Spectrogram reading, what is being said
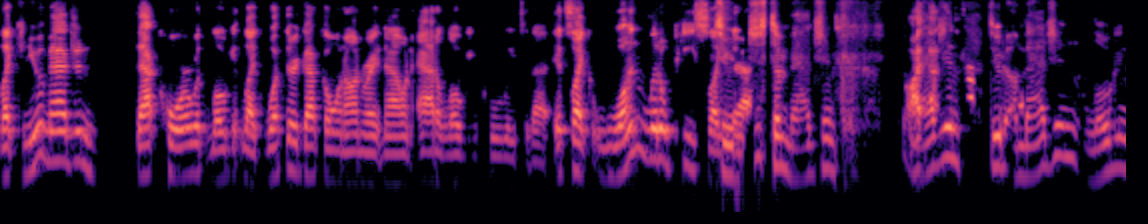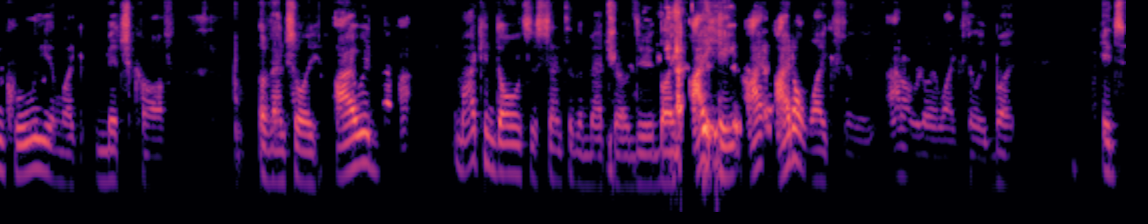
Like, can you imagine that core with Logan, like what they got going on right now, and add a Logan Cooley to that? It's like one little piece like dude, that. just imagine, I- I- imagine, dude, imagine Logan Cooley and like Michkov. Eventually, I would. My condolences sent to the Metro, dude. Like, I hate. I I don't like Philly. I don't really like Philly, but it's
